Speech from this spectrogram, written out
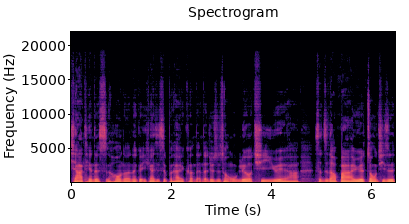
夏天的时候呢，那个一开始是不太可能的，就是从五六七月啊，甚至到八月中，其实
